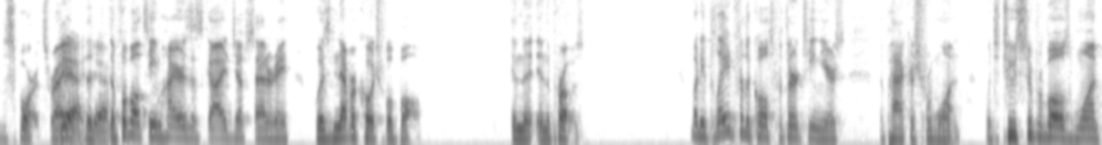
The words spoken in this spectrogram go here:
the sports, right? Yeah, the, yeah. the football team hires this guy, Jeff Saturday, who has never coached football in the in the pros. But he played for the Colts for 13 years, the Packers for one. Went to two Super Bowls, one.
